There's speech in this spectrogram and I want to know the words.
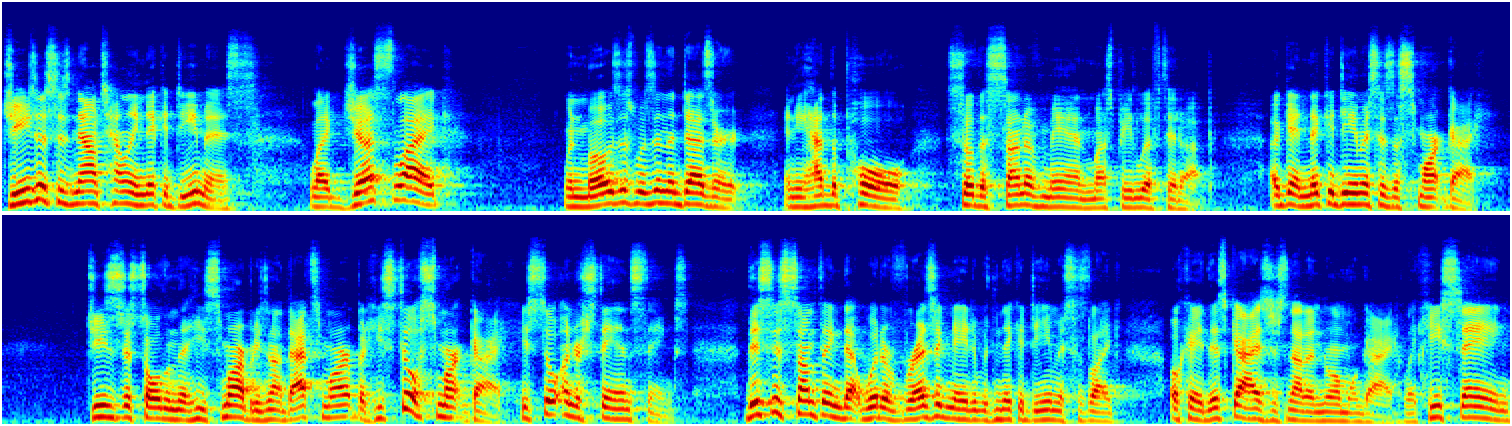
Jesus is now telling Nicodemus, like just like when Moses was in the desert and he had the pole, so the Son of Man must be lifted up. Again, Nicodemus is a smart guy. Jesus just told him that he's smart, but he's not that smart, but he's still a smart guy. He still understands things. This is something that would have resonated with Nicodemus is like, okay, this guy is just not a normal guy. Like he's saying,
